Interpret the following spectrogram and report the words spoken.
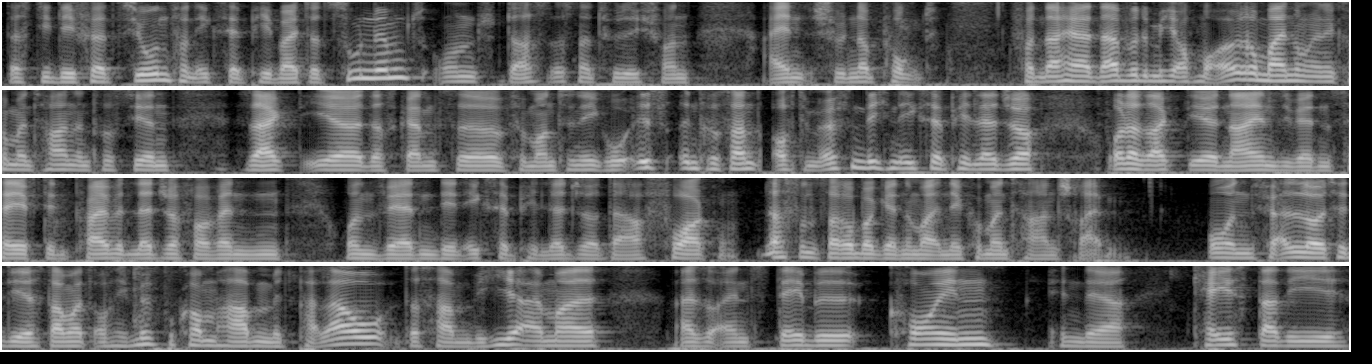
dass die Deflation von XRP weiter zunimmt und das ist natürlich schon ein schöner Punkt. Von daher, da würde mich auch mal eure Meinung in den Kommentaren interessieren. Sagt ihr, das Ganze für Montenegro ist interessant? Bestand auf dem öffentlichen XRP Ledger oder sagt ihr, nein, sie werden safe den Private Ledger verwenden und werden den XRP Ledger da forken? Lasst uns darüber gerne mal in den Kommentaren schreiben. Und für alle Leute, die es damals auch nicht mitbekommen haben mit Palau, das haben wir hier einmal, also ein Stable Coin in der Case Study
